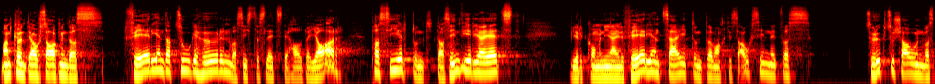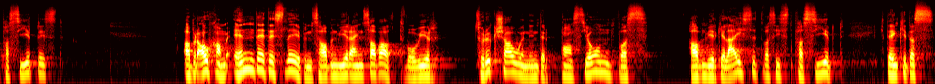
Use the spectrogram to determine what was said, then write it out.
Man könnte auch sagen, dass Ferien dazugehören, was ist das letzte halbe Jahr passiert und da sind wir ja jetzt. Wir kommen in eine Ferienzeit und da macht es auch Sinn, etwas zurückzuschauen, was passiert ist. Aber auch am Ende des Lebens haben wir einen Sabbat, wo wir zurückschauen in der Pension, was haben wir geleistet, was ist passiert. Ich denke, das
